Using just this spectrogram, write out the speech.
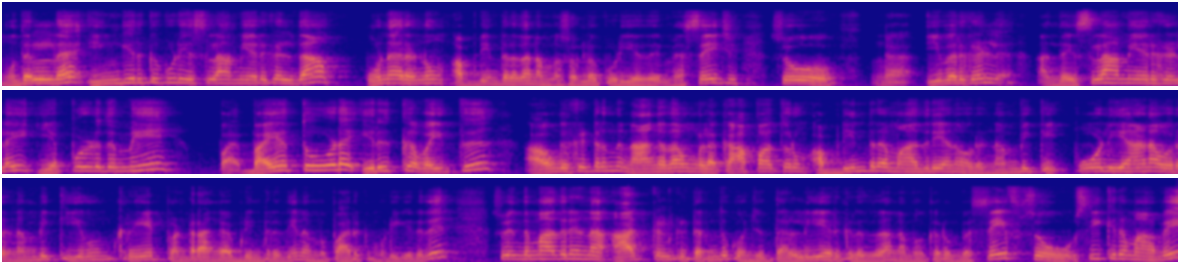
முதல்ல இங்கே இருக்கக்கூடிய இஸ்லாமியர்கள் தான் உணரணும் அப்படின்றத நம்ம சொல்லக்கூடியது மெசேஜ் ஸோ இவர்கள் அந்த இஸ்லாமியர்களை எப்பொழுதுமே ப பயத்தோடு இருக்க வைத்து அவங்கக்கிட்ட இருந்து நாங்கள் தான் உங்களை காப்பாற்றுறோம் அப்படின்ற மாதிரியான ஒரு நம்பிக்கை போலியான ஒரு நம்பிக்கையும் கிரியேட் பண்ணுறாங்க அப்படின்றதையும் நம்ம பார்க்க முடிகிறது. ஸோ இந்த மாதிரியான ஆட்கள் கிட்ட இருந்து கொஞ்சம் தள்ளியே இருக்கிறது தான் நமக்கு ரொம்ப சேஃப் ஸோ சீக்கிரமாகவே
